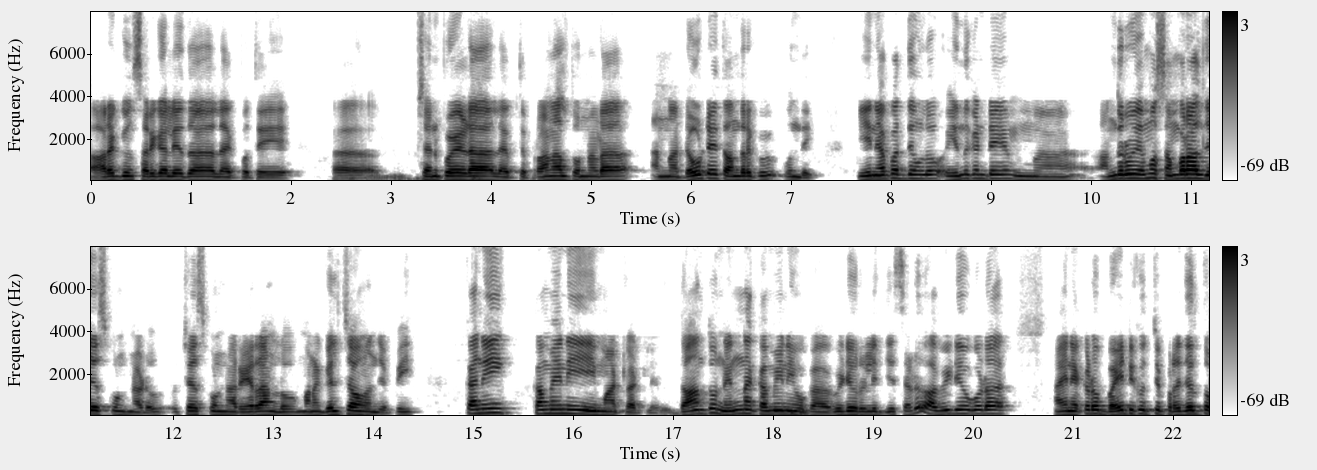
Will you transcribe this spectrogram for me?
ఆరోగ్యం సరిగా లేదా? లేకపోతే చనిపోయాడా? లేకపోతే ప్రాణాలతో ఉన్నాడా? అన్న డౌట్ అయితే అందరికీ ఉంది. ఈ నేపథ్యంలో ఎందుకంటే అందరూ ఏమో సంబరాలు చేసుకుంటున్నాడు చేసుకుంటున్నారు. ఇరాన్లో మనం గెలిచామని చెప్పి. కానీ కమేనీ మాట్లాడలేదు. దాంతో నిన్న కమేనీ ఒక వీడియో రిలీజ్ చేశాడు. ఆ వీడియో కూడా ఆయన ఎక్కడో బయటకు వచ్చి ప్రజలతో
